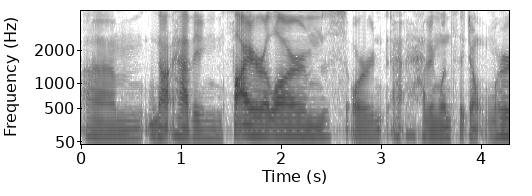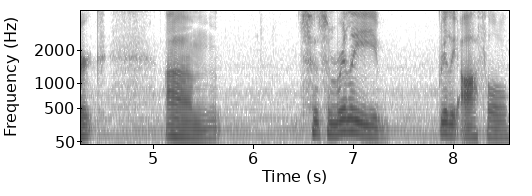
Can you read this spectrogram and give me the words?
um, not having fire alarms or having ones that don't work. Um, so some really, really awful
